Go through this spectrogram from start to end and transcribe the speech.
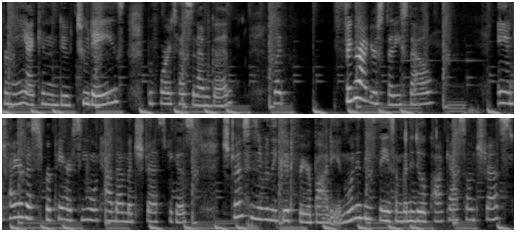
for me, I can do two days before a test and I'm good. But figure out your study style and try your best to prepare so you won't have that much stress because stress isn't really good for your body. And one of these days, I'm going to do a podcast on stress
